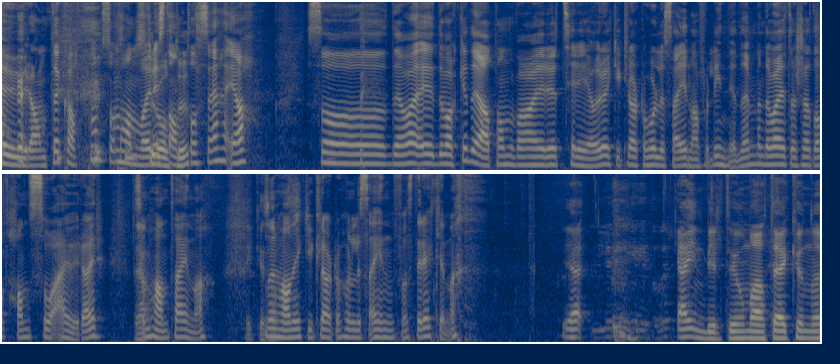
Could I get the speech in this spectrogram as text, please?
auraen til katten som han var i stand til å se. Ja. Så det var, det var ikke det at han var tre år og ikke klarte å holde seg innafor linjene, men det var rett og slett at han så auraer som Ja. han tegna, når han ikke klarte å holde seg innenfor strekene. Jeg, jeg innbilte jo meg at jeg kunne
